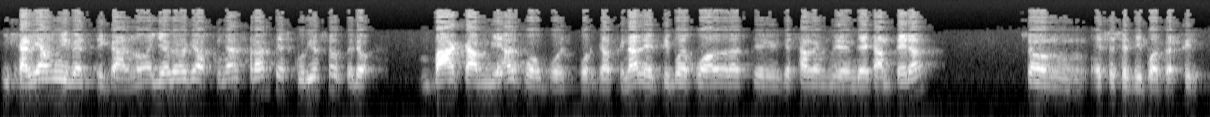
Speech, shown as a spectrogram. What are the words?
y salía muy vertical, ¿no? Yo creo que al final Francia es curioso, pero va a cambiar pues, porque al final el tipo de jugadoras que, que salen de, de cantera son es ese tipo de perfil.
